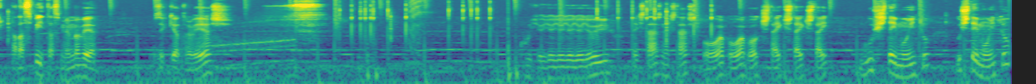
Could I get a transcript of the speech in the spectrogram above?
Está a speed, está-se mesmo a ver. Vamos aqui outra vez. Ui, ui, ui, ui, ui, ui. Onde é que estás? Onde é que estás? Boa, boa, boa. Gostei, gostei, gostei. Gostei muito. Gostei muito.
